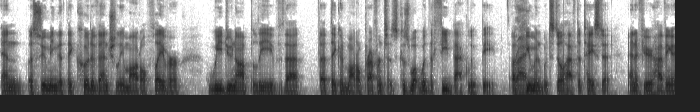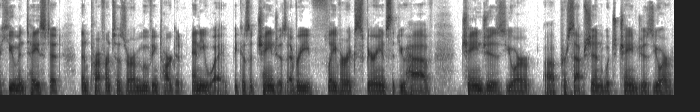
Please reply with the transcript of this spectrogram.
And assuming that they could eventually model flavor, we do not believe that that they could model preferences because what would the feedback loop be? A right. human would still have to taste it. And if you're having a human taste it, then preferences are a moving target anyway because it changes. Every flavor experience that you have changes your uh, perception, which changes your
